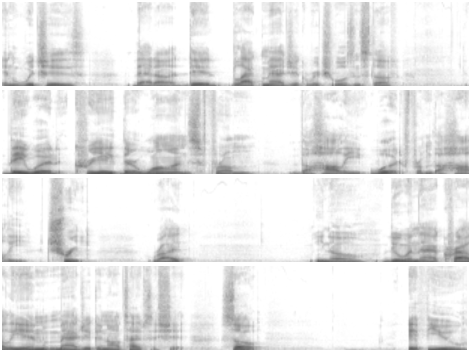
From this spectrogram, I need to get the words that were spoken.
and witches that uh, did black magic rituals and stuff, they would create their wands from the holly wood, from the holly tree, right? you know, doing that Crowleyan magic and all types of shit. So, if you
